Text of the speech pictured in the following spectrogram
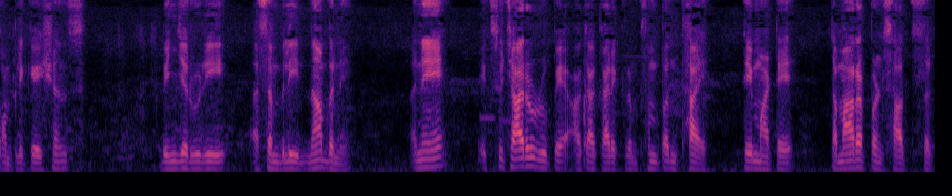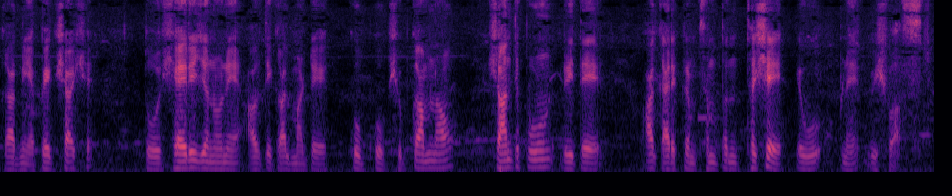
કોમ્પ્લિકેશન્સ, બિનજરૂરી એસેમ્બલી ના બને અને એક સુચારુ રૂપે આખા કાર્યક્રમ સંપન્ન થાય તે માટે તમારા પણ સાથ સહકારની અપેક્ષા છે. તો શહેરીજનોને આવતીકાલ માટે ખૂબ ખૂબ શુભકામનાઓ. શાંતિપૂર્ણ રીતે આ કાર્યક્રમ સંપન્ન થશે એવું આપણે વિશ્વાસ છે.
